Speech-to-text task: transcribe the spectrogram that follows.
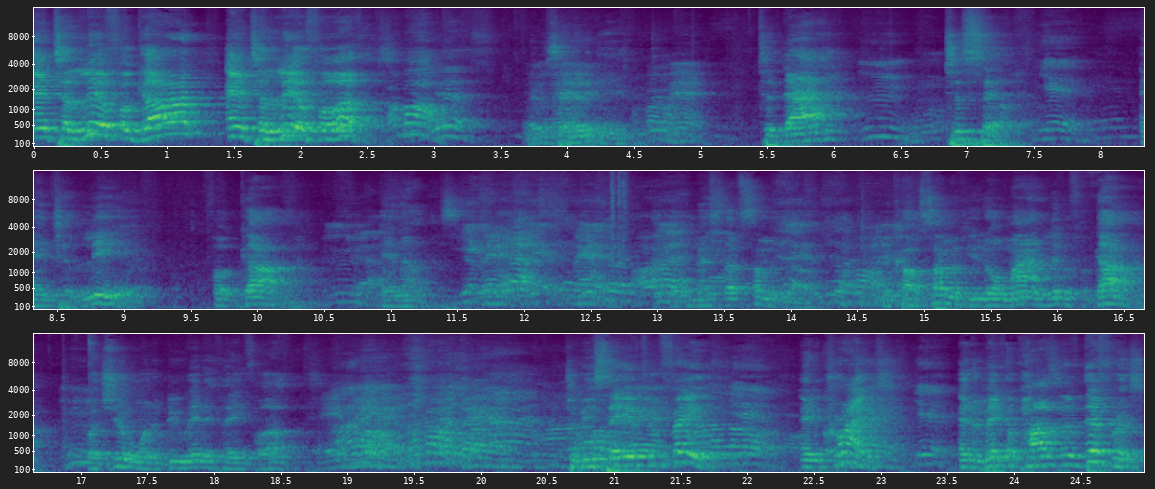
and to live for God and to live for others. Come on. Yes. Let me say it again. Amen. To die mm. to self Yeah. and to live for God and others. Yeah. Amen. Yeah. Amen. I messed up some of y'all because some of you don't mind living for God, but you don't want to do anything for others. Amen. Amen. To be saved through faith in Christ and to make a positive difference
